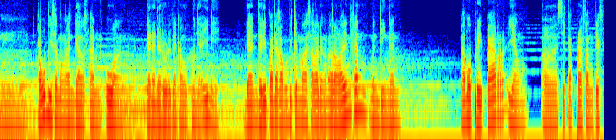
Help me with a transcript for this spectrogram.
hmm, kamu bisa mengandalkan uang dana darurat yang kamu punya ini dan daripada kamu bikin masalah dengan orang lain kan mendingan kamu prepare yang uh, sikap preventif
